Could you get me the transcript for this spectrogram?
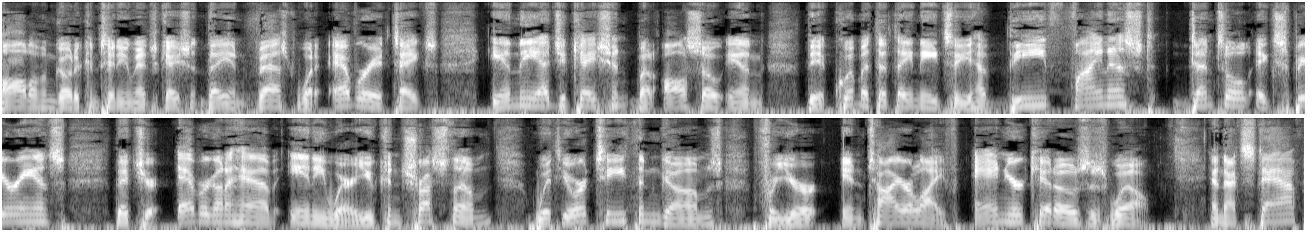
all of them go to continuing education. They invest whatever it takes in the education, but also in the equipment that they need so you have the finest dental experience that you're ever going to have anywhere. You can trust them with your teeth and gums for your entire life and your kiddos as well. And that staff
